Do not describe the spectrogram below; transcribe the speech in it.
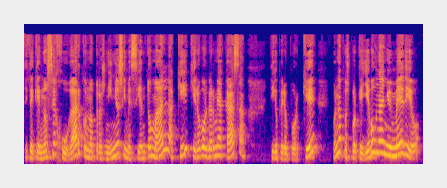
Dice que no sé jugar con otros niños y me siento mal aquí, quiero volverme a casa. Digo, ¿pero por qué? Bueno, pues porque llevo un año y medio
